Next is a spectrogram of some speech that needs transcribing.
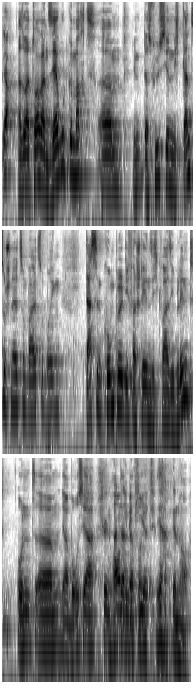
Ja. Also hat Torgan sehr gut gemacht, ähm, den, das Füßchen nicht ganz so schnell zum Ball zu bringen. Das sind Kumpel, die verstehen sich quasi blind und ähm, ja, Borussia Schön Horn hat dann davon, imitiert. ja, genau.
